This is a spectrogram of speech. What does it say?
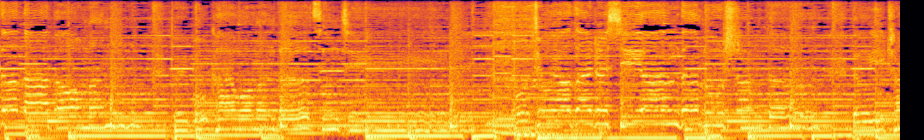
的那道门，推不开我们的曾经。我就要在这西安的路上等，等一场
